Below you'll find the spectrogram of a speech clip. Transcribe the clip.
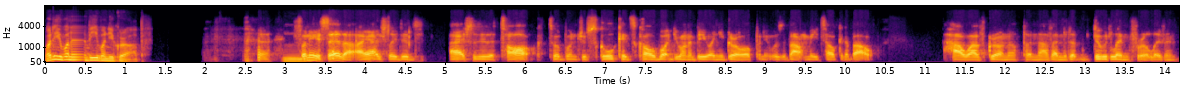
what do you want to be when you grow up Mm. Funny you say that. I actually did. I actually did a talk to a bunch of school kids called "What Do You Want to Be When You Grow Up," and it was about me talking about how I've grown up and I've ended up doodling for a living.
